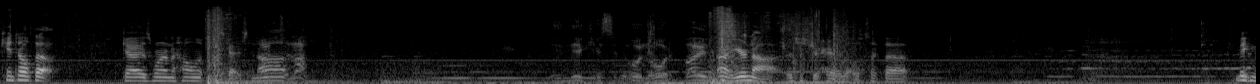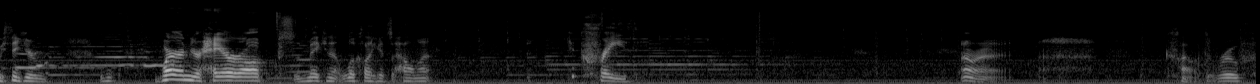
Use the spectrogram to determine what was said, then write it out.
Can't tell if that guy is wearing a helmet, this guy's not. Oh, you're not. It's just your hair that looks like that. Making me think you're wearing your hair up, and making it look like it's a helmet. You're crazy. Alright. Climb up the roof.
